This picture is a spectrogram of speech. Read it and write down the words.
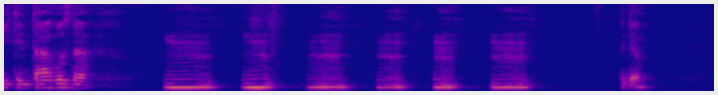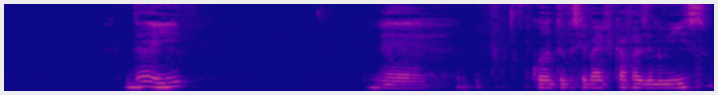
e tentar rosnar. Entendeu? Daí, é, enquanto você vai ficar fazendo isso,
